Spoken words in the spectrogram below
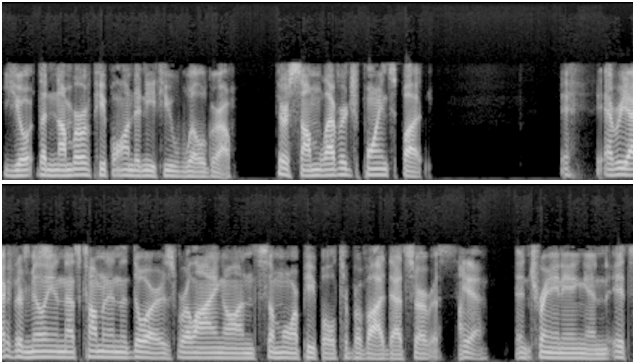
your the number of people underneath you will grow. There's some leverage points, but every extra million that's coming in the door is relying on some more people to provide that service. Yeah. And training and it's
